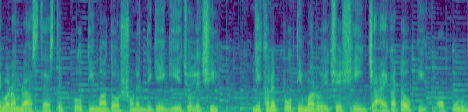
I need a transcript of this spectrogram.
এবার আমরা আস্তে আস্তে প্রতিমা দর্শনের দিকে এগিয়ে চলেছি। যেখানে প্রতিমা রয়েছে, সেই জায়গাটাও কি অপূর্ব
